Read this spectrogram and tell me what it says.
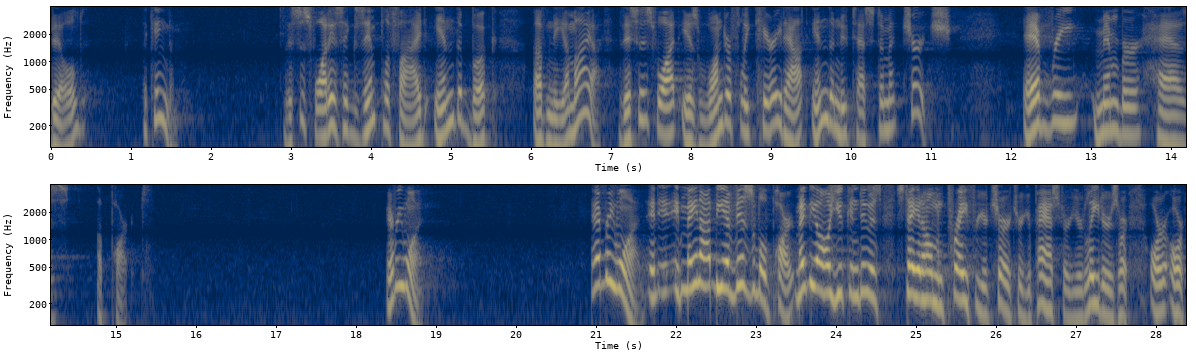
build the kingdom. This is what is exemplified in the book of Nehemiah. This is what is wonderfully carried out in the New Testament church. Every member has a part. Everyone. Everyone. It, it, it, may not be a visible part. Maybe all you can do is stay at home and pray for your church or your pastor, your leaders, or, or, or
